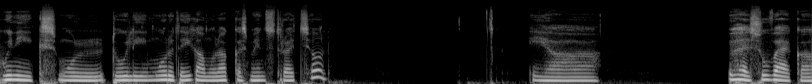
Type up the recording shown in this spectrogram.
kuniks mul tuli murdeiga, mul hakkas menstruatsioon. ja ühe suvega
